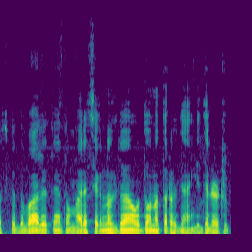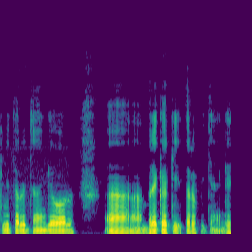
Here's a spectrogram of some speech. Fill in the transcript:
اس کو دبا دیتے ہیں تو ہمارے سگنل جو ہیں وہ دونوں طرف جائیں گے، جنریٹر کی بھی طرف جائیں گے اور بریکر کی طرف بھی جائیں گے۔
